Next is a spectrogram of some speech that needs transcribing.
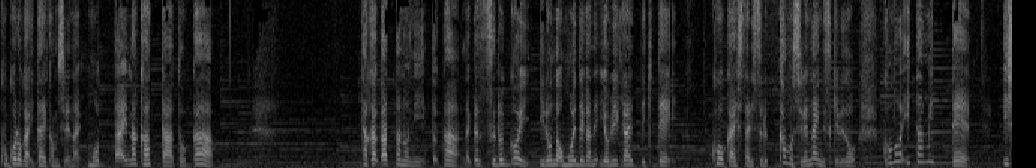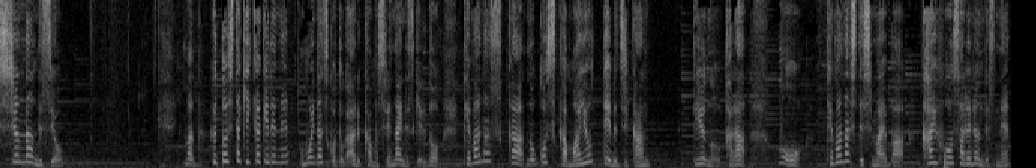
心が痛いかもしれない。もったいなかったとか高かったのにとかなんかすごいいろんな思い出がね呼び返ってきて後悔したりするかもしれないんですけれどこの痛みって一瞬なんですよ。まあ、ふとしたきっかけでね思い出すことがあるかもしれないんですけれど手放すか残すか迷っている時間っていうのからもう手放してしまえば解放されるんですね。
